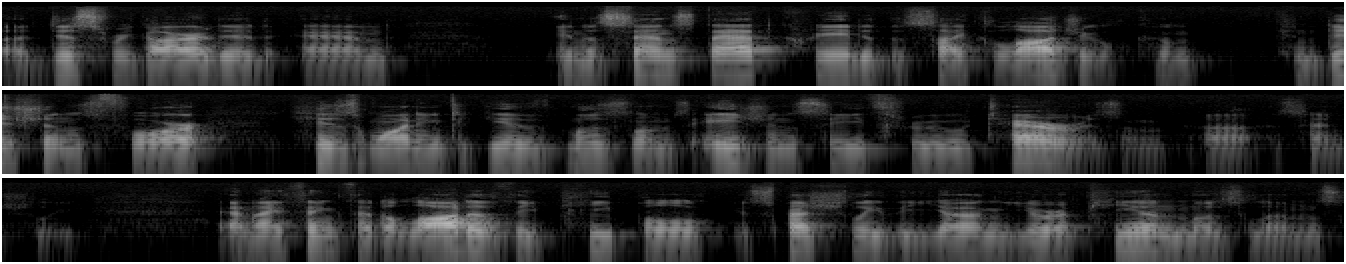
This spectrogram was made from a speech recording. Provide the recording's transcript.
uh, disregarded, and in a sense that created the psychological con conditions for his wanting to give Muslims agency through terrorism, uh, essentially. And I think that a lot of the people, especially the young European Muslims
